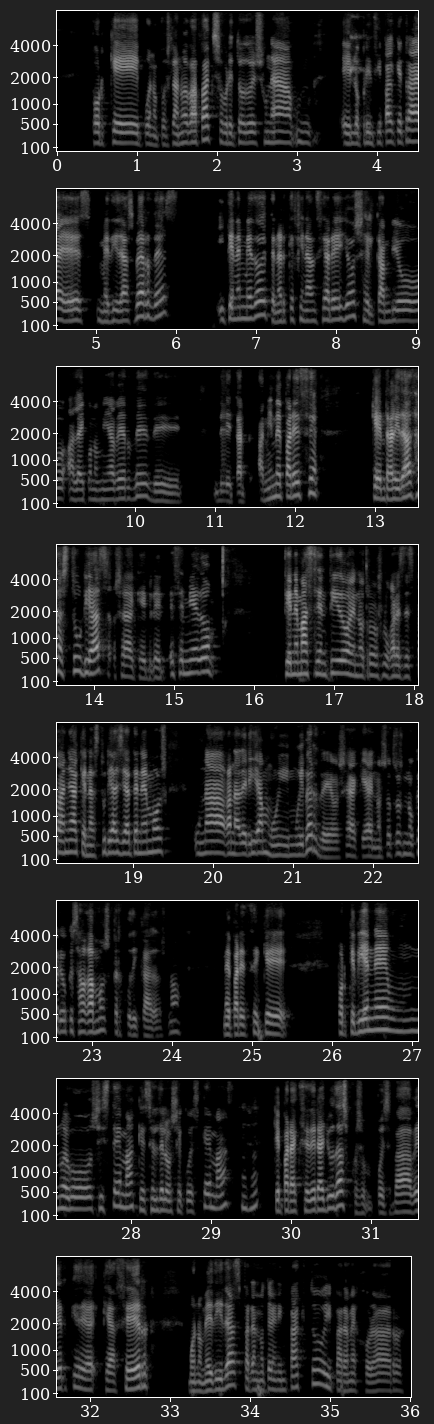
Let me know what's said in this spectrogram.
Porque, bueno, pues la nueva PAC sobre todo es una, un- eh, lo principal que trae es medidas verdes y tienen miedo de tener que financiar ellos el cambio a la economía verde de, de tal. A mí me parece que en realidad Asturias, o sea, que el- ese miedo tiene más sentido en otros lugares de España, que en Asturias ya tenemos una ganadería muy, muy verde, o sea, que a nosotros no creo que salgamos perjudicados, ¿no? Me parece que, porque viene un nuevo sistema, que es el de los ecoesquemas, que para acceder a ayudas pues, pues va a haber que, que hacer bueno, medidas para no tener impacto y para mejorar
